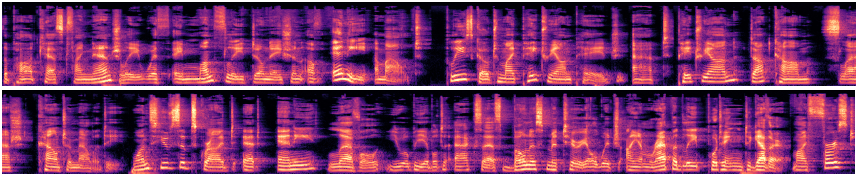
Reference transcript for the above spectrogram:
the podcast financially with a monthly donation of any amount, please go to my Patreon page at patreon.com slash countermelody. Once you've subscribed at any level, you will be able to access bonus material which I am rapidly putting together. My first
